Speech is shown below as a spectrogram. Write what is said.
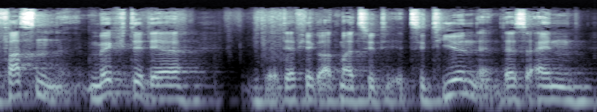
fassen möchte, der, ich darf hier gerade mal zitieren, dass ein,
